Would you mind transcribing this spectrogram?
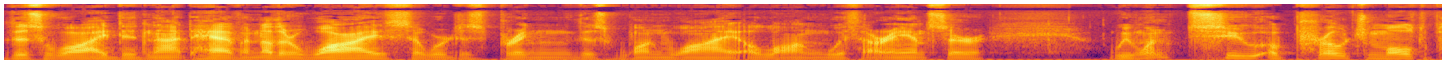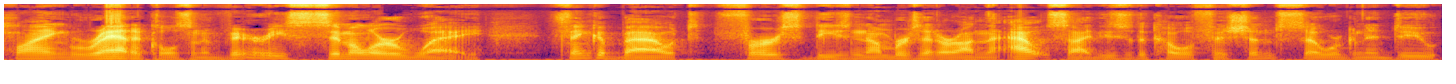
this y did not have another y, so we're just bringing this one y along with our answer. We want to approach multiplying radicals in a very similar way. Think about first these numbers that are on the outside. These are the coefficients, so we're going to do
